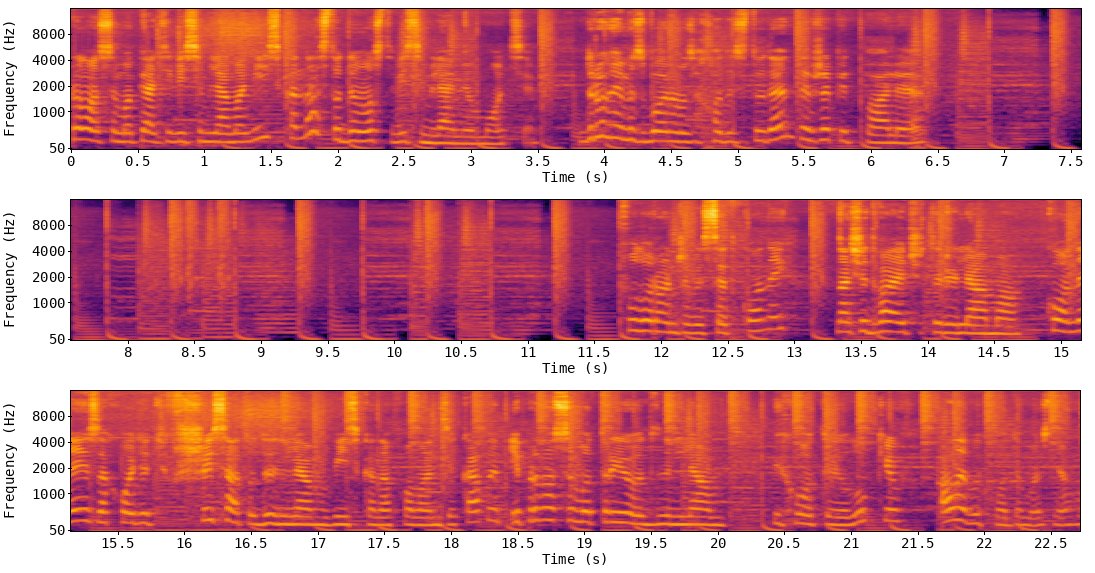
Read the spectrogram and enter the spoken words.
Проносимо 5,8 ляма війська на 198 лямів моці. Другим збором заходить студент і вже підпалює. Фул оранжевий сет коней. Наші 2,4 ляма коней заходять в 61 лям війська на фаланзі капи і приносимо 3,1 лям піхоти і луків, але виходимо з нього.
